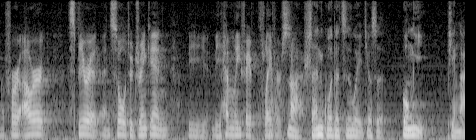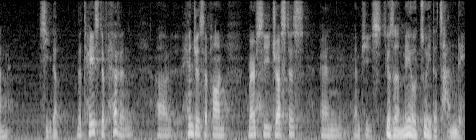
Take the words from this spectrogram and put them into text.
uh, for our spirit and soul to drink in the, the heavenly fa- flavors. 那神国的滋味就是公义、平安、喜乐。 The taste of heaven uh, hinges upon mercy, justice, and, and peace. 就是没有罪的残累，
